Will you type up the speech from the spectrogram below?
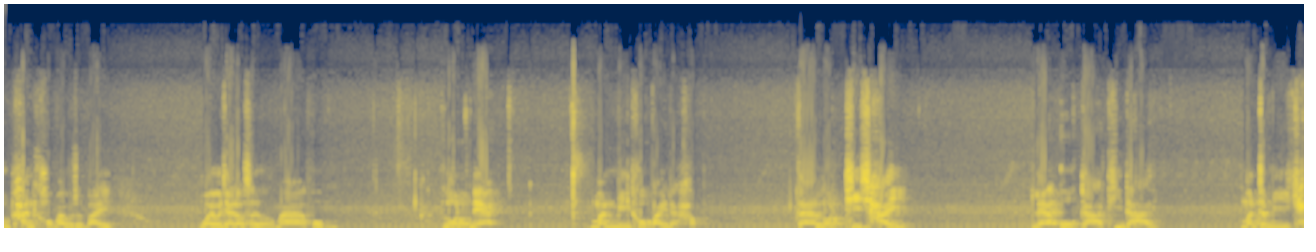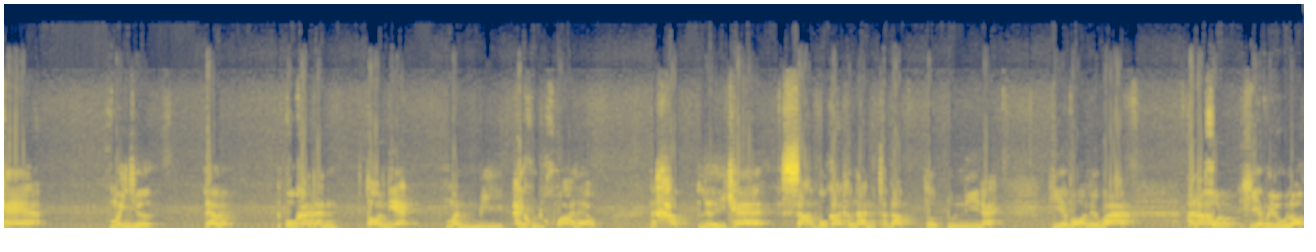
ทุกๆทท่านของมาบริษัทไบไว้วางใจเราเสนอมาครับผม รถเนี่ย มันมีทั่วไปแหละครับ แต่รถที่ใช่ และโอกาสที่ได้ มันจะมีแค่ไม่เยอะ แล้วโอกาสนั้นตอนเนี้ย มันมีให้คุณคว้าแล้วนะครับเหลืออีกแค่ 3 โอกาสเท่านั้นสำหรับรถรุ่นนี้นะเฮียบอกเลยว่า อนาคตเฮียไม่รู้หรอก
